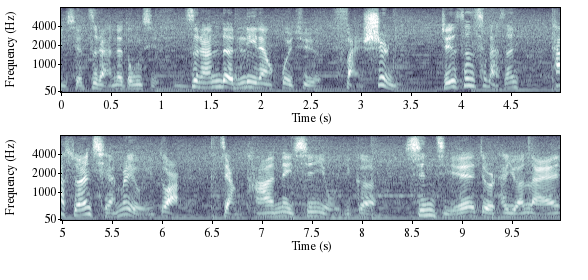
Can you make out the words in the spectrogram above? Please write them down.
一些自然的东西，自然的力量会去反噬你。杰森斯坦森他虽然前面有一段讲他内心有一个心结，就是他原来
